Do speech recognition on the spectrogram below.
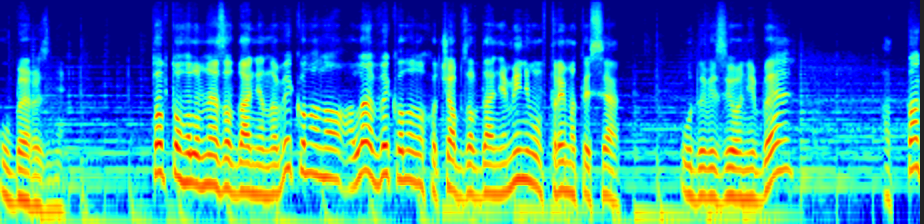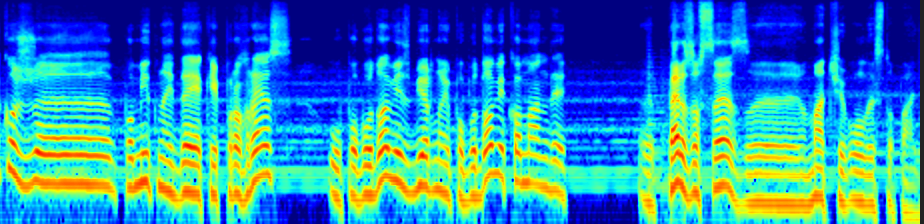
у березні. Тобто головне завдання не виконано, але виконано хоча б завдання мінімум втриматися у дивізіоні Б. А також е, помітний деякий прогрес у побудові збірної, побудові команди, перш за все з е, матчів у листопаді.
